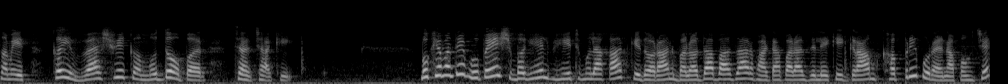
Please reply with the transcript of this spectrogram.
समेत कई वैश्विक मुद्दों पर चर्चा की। मुख्यमंत्री भूपेश बघेल भेंट मुलाकात के दौरान बलौदा बाज़ार भाटापारा ज़िले के ग्राम खपरी पुरैना पहुँचे।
